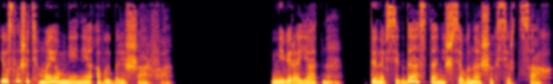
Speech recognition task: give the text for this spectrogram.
и услышать мое мнение о выборе шарфа. Невероятное, ты навсегда останешься в наших сердцах.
